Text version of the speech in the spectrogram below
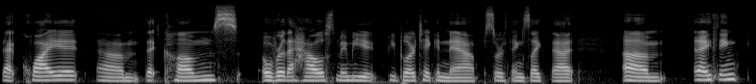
that quiet um, that comes over the house. Maybe people are taking naps or things like that. Um, and I think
